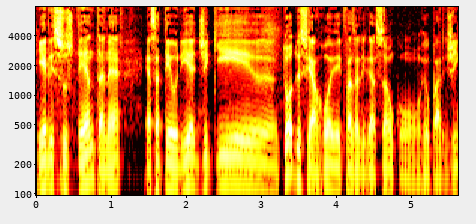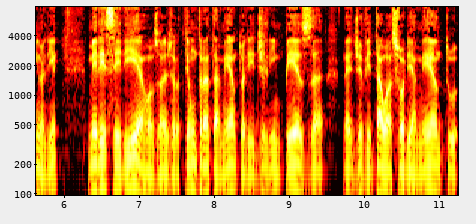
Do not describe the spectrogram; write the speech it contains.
e ele sustenta, né, essa teoria de que todo esse arroio que faz a ligação com o Rio Pardinho ali, mereceria, Rosângela, ter um tratamento ali de limpeza, né, de evitar o assoreamento,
